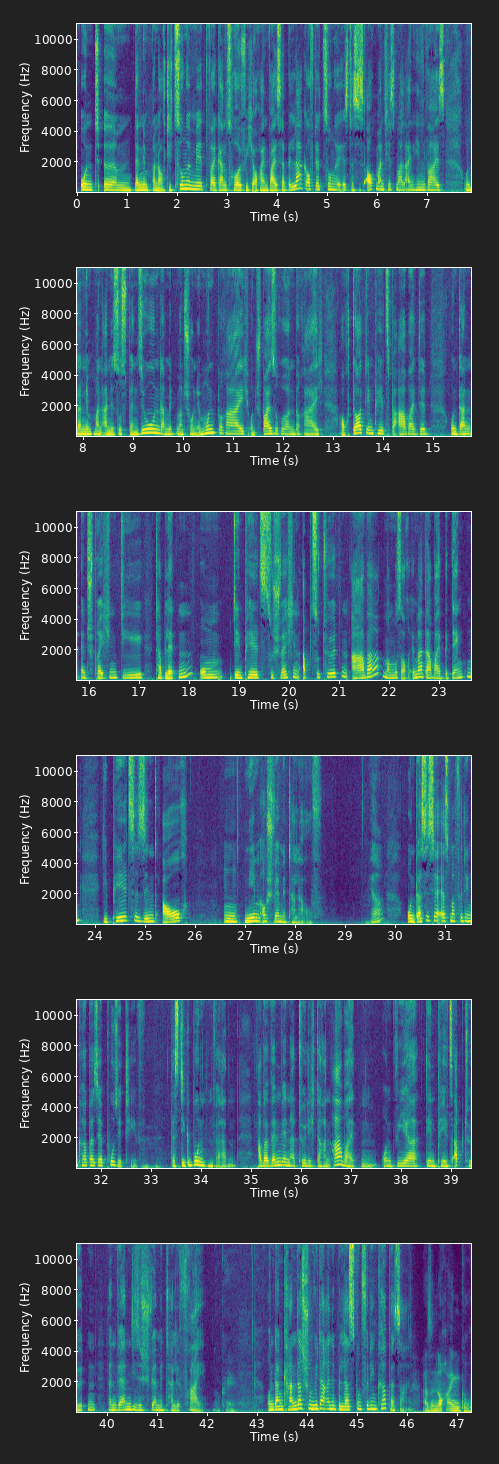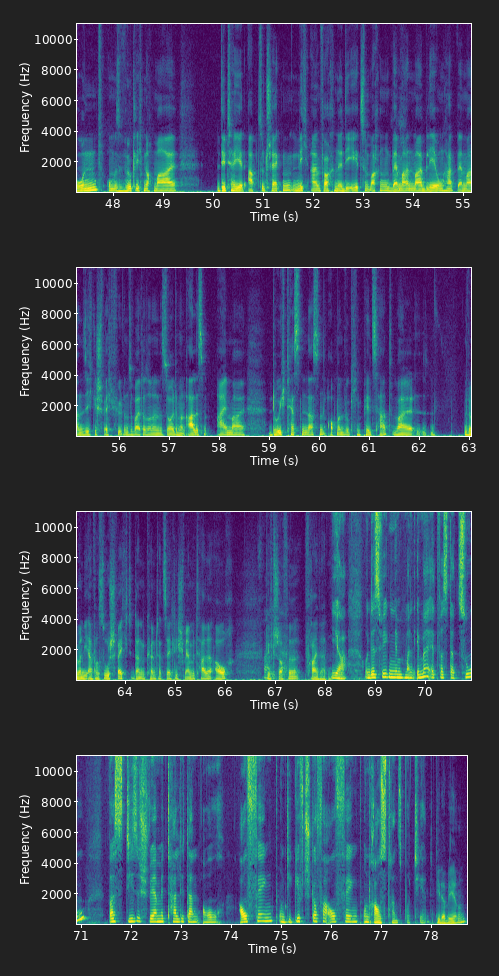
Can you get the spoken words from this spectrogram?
Und ähm, dann nimmt man auch die Zunge mit, weil ganz häufig auch ein weißer Belag auf der Zunge ist. Das ist auch manches Mal ein Hinweis. Und dann nimmt man eine Suspension, damit man schon im Mundbereich und Speiseröhrenbereich auch dort den Pilz bearbeitet und dann entsprechend die Tabletten, um den Pilz zu schwächen, abzutöten. Aber man muss auch immer dabei bedenken, die Pilze sind auch, mh, nehmen auch Schwermetalle auf. Ja? Und das ist ja erstmal für den Körper sehr positiv, dass die gebunden werden. Aber wenn wir natürlich daran arbeiten und wir den Pilz abtöten, dann werden diese Schwermetalle frei. Okay. Und dann kann das schon wieder eine Belastung für den Körper sein. Also noch ein Grund, um es wirklich nochmal detailliert abzuchecken, nicht einfach eine Diät zu machen, wenn man mal Blähung hat, wenn man sich geschwächt fühlt und so weiter, sondern das sollte man alles einmal durchtesten lassen, ob man wirklich einen Pilz hat, weil wenn man die einfach so schwächt, dann können tatsächlich Schwermetalle auch Frei Giftstoffe frei werden. Ja, und deswegen nimmt man immer etwas dazu, was diese Schwermetalle dann auch auffängt und die Giftstoffe auffängt und raustransportiert. Die da wären?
